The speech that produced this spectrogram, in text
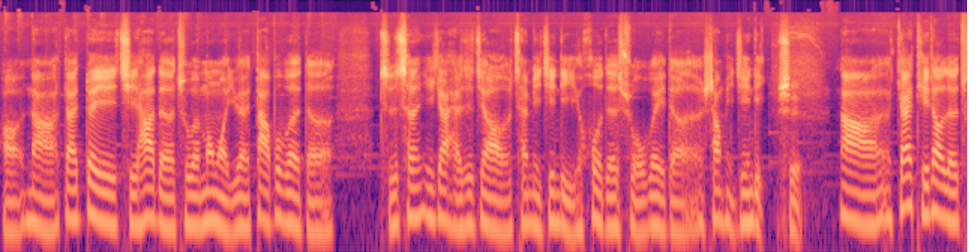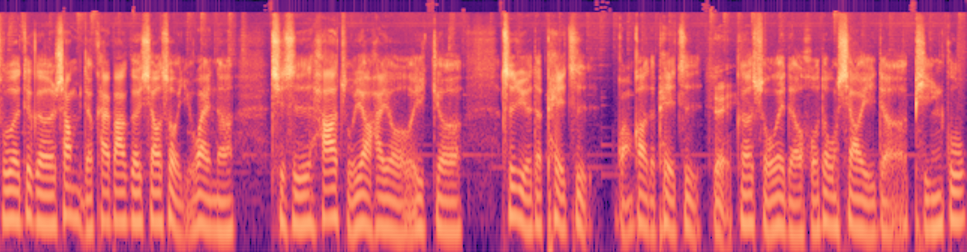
好，那但对其他的除了 Momo 以外，大部分的职称应该还是叫产品经理或者所谓的商品经理。是。那该提到的，除了这个商品的开发跟销售以外呢，其实它主要还有一个资源的配置、广告的配置，对，跟所谓的活动效益的评估。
